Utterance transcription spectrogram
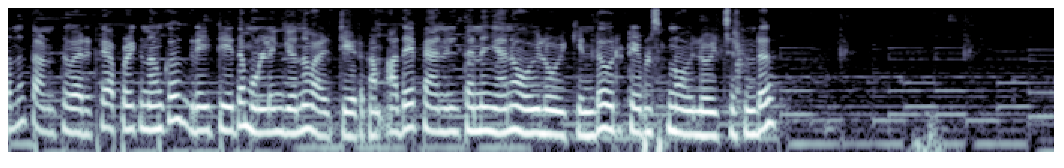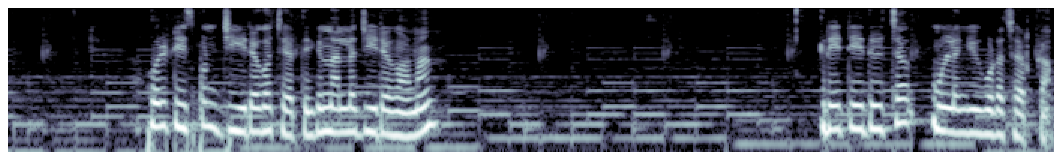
ഒന്ന് തണുത്ത് വരട്ടെ. അപ്പോഴേക്കും നമുക്ക് ഗ്രേറ്റ് ചെയ്ത മുള്ളങ്കി ഒന്ന് വഴറ്റിയെടുക്കാം. അതേ പാനിൽ തന്നെ ഞാൻ ഓയിൽ ഒഴിക്കുന്നുണ്ട്. ഒരു ടേബിൾ സ്പൂൺ ഓയിൽ ഒഴിച്ചിട്ടുണ്ട്. ഒരു ടീസ്പൂൺ ജീരകം ചേർത്തിരിക്കും നല്ല ജീരകമാണ്. ഗ്രേറ്റ് ചെയ്ത് വെച്ച മുള്ളങ്കി കൂടെ ചേർക്കാം.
